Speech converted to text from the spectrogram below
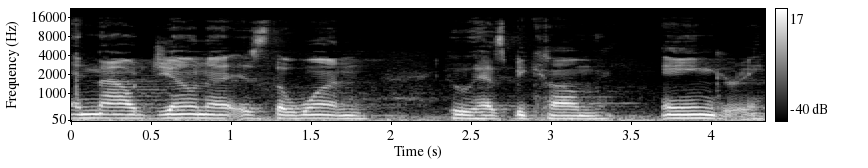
And now Jonah is the one who has become angry.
